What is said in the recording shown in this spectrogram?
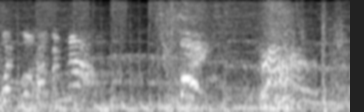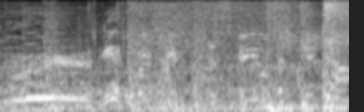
What will happen now? Fight! The scales have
